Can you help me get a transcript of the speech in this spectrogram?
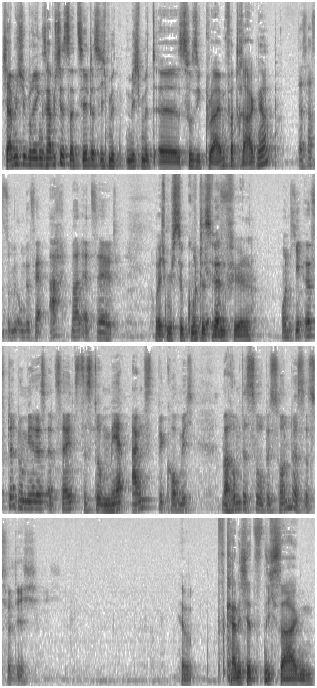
ich habe mich übrigens, habe ich das erzählt, dass ich mit, mich mit äh, Susie Grime vertragen habe? Das hast du mir ungefähr achtmal erzählt. Weil ich mich so gut deswegen fühle. Und je öfter du mir das erzählst, desto mehr Angst bekomme ich, warum das so besonders ist für dich. Ja, das kann ich jetzt nicht sagen.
